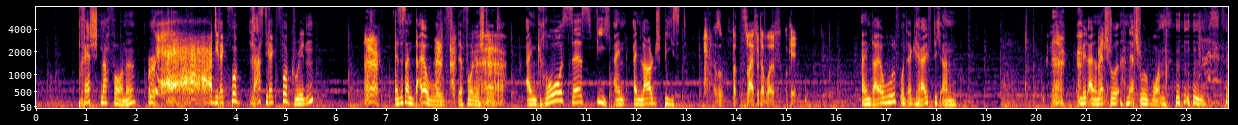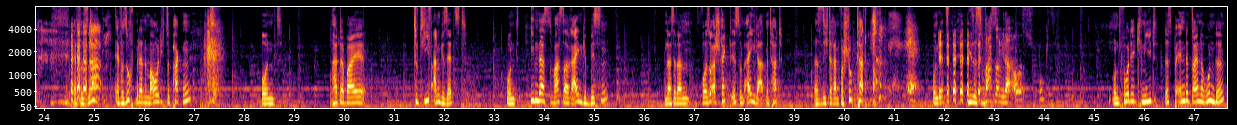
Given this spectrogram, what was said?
prescht nach vorne. Direkt vor, rast direkt vor Grin. Es ist ein Direwolf, der vor dir steht. Ein großes Viech, ein, ein Large Beast. Also verzweifelter Wolf. Okay. Ein Direwolf und er greift dich an. Mit einer Natural, Natural One. er, versucht, er versucht mit einem Maul dich zu packen und hat dabei zu tief angesetzt und in das Wasser reingebissen. Und dass er dann vor so erschreckt ist und eingeatmet hat, dass er sich daran verschluckt hat und jetzt dieses Wasser wieder ausspuckt und vor dir kniet. Das beendet seine Runde.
